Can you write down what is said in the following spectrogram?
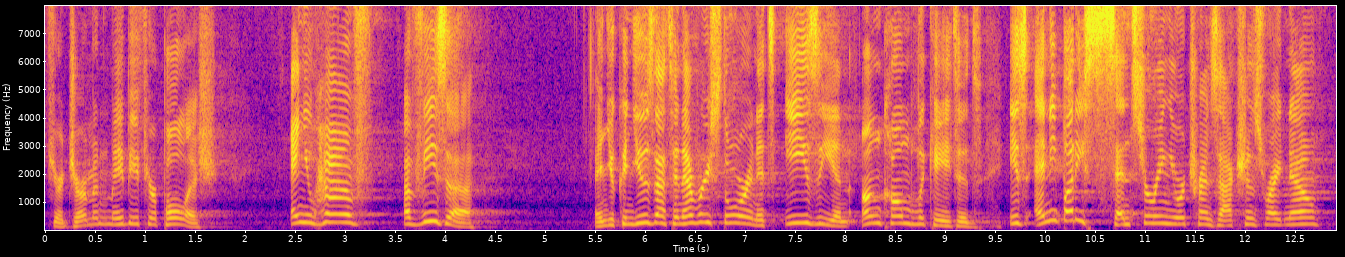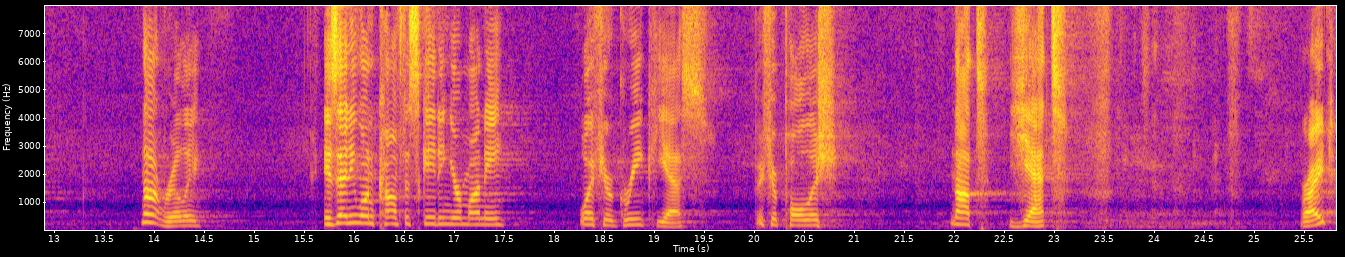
if you're German, maybe if you're Polish, and you have a visa, and you can use that in every store, and it's easy and uncomplicated, is anybody censoring your transactions right now? Not really. Is anyone confiscating your money? Well, if you're Greek, yes. But if you're Polish, not yet. right?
